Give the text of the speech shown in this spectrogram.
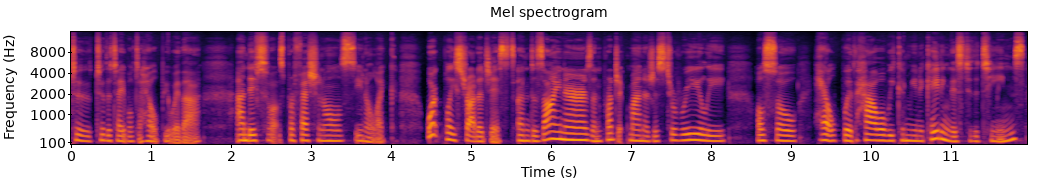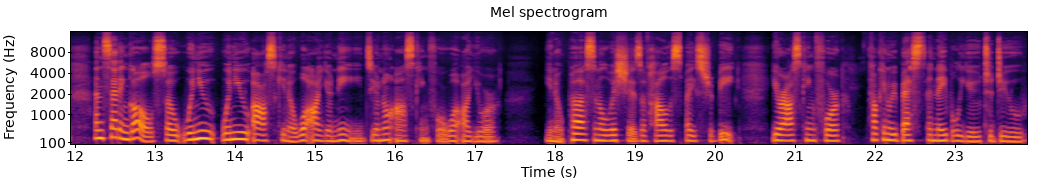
to to the table to help you with that. And if as professionals, you know, like workplace strategists and designers and project managers, to really also help with how are we communicating this to the teams and setting goals. So when you when you ask, you know, what are your needs, you're not asking for what are your, you know, personal wishes of how the space should be. You're asking for how can we best enable you to do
